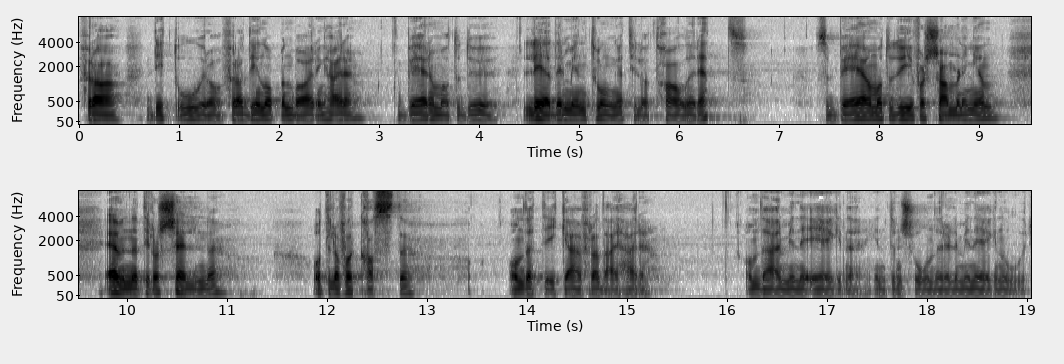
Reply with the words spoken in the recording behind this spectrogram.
fra ditt ord og fra din åpenbaring, Herre. Jeg ber om at du leder min tunge til å tale rett. Så ber jeg om at du gir forsamlingen evne til å skjelne og til å forkaste om dette ikke er fra deg, Herre. Om det er mine egne intensjoner eller mine egne ord.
